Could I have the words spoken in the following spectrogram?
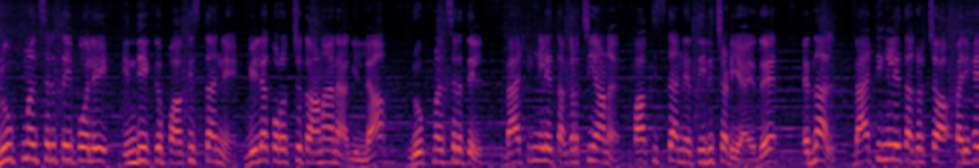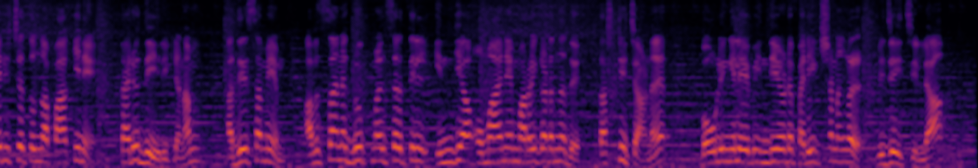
ഗ്രൂപ്പ് മത്സരത്തെ പോലെ ഇന്ത്യയ്ക്ക് പാകിസ്ഥാനെ വില കുറച്ച് കാണാനാകില്ല. ഗ്രൂപ്പ് മത്സരത്തിൽ ബാറ്റിംഗിലെ തകർച്ചയാണ് പാകിസ്ഥാനെ തിരിച്ചടിയായത്. എന്നാൽ ബാറ്റിംഗിലെ തകർച്ച പരിഹരിച്ചെത്തുന്ന പാക്കിനെ കരുതിയിരിക്കണം. അതേസമയം അവസാന ഗ്രൂപ്പ് മത്സരത്തിൽ ഇന്ത്യ ഒമാനെ മറികടന്നത് കഷ്ടിച്ചാണ്. ബൗളിംഗിലെ ഇന്ത്യയുടെ പരീക്ഷണങ്ങൾ വിജയിച്ചില്ല.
